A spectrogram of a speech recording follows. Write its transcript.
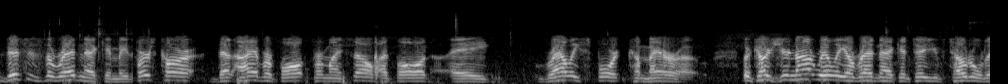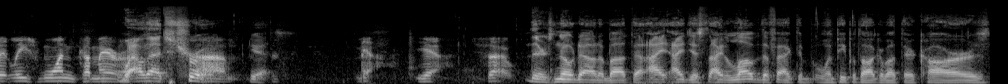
this is the redneck in me. The first car that I ever bought for myself, I bought a Rally Sport Camaro. Because you're not really a redneck until you've totaled at least one Camaro. Well, that's true. Um, yes. Yeah, yeah. So There's no doubt about that. I, I just I love the fact that when people talk about their cars,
